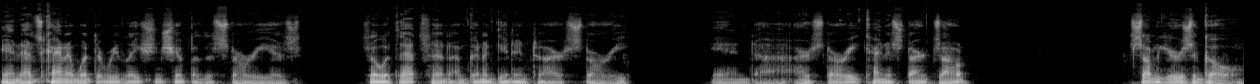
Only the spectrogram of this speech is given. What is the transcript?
And that's kind of what the relationship of the story is. So, with that said, I'm going to get into our story. And uh, our story kind of starts out some years ago,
